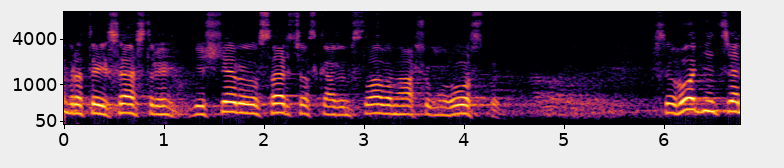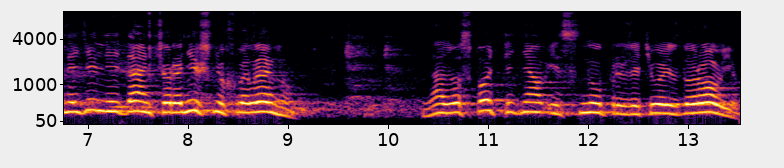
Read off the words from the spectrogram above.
Брати і сестри, від щирого серця скажемо слава нашому Господу. Сьогодні це недільний день, вчорашню хвилину. Наш Господь підняв із сну при життю і здоров'ю.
